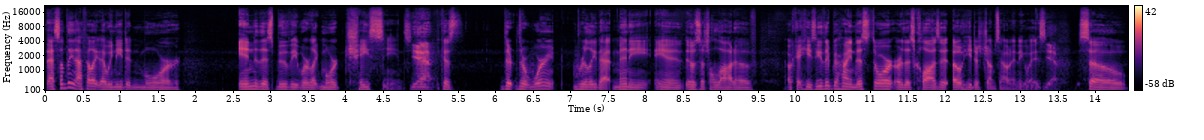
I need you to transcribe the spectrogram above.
that's something I felt like that we needed more in this movie were like more chase scenes Yeah, because there there weren't really that many, and it was just a lot of okay, he's either behind this door or this closet. Oh, he just jumps out anyways. yeah, So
